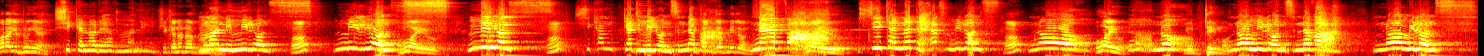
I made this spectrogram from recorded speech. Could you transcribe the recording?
What are you doing here? She cannot have money. She cannot have money. Money, millions. Huh? Millions. Who are you? Millions. Huh? She can't get millions. Never. You can't get millions. Never. Who are you? She cannot have millions. Huh? No. Who are you? Oh, no. You demon. No millions. Never. No millions.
